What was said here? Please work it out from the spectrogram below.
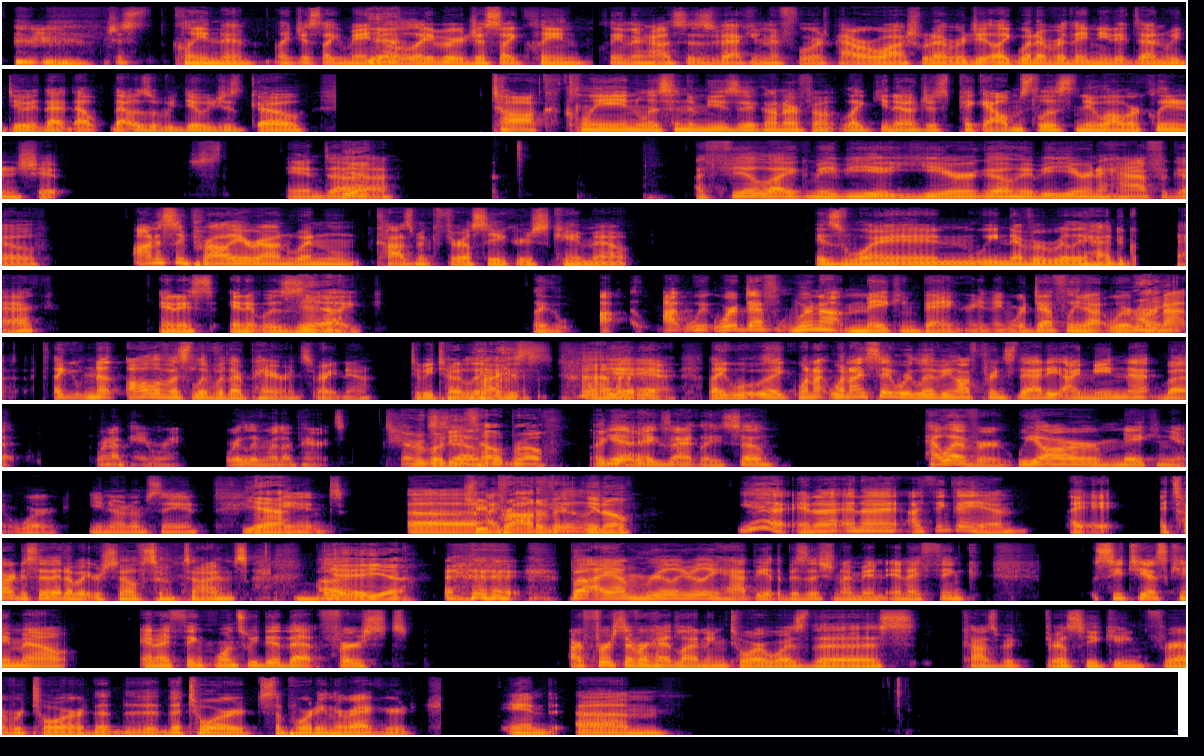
just clean them, like just like manual Yeah. labor, just like clean clean their houses, vacuum their floors, power wash, whatever. Do, like whatever they needed done, we do it. That that that was what we do. We just go talk, clean, listen to music on our phone, like you know, just pick albums to listen to while we're cleaning and shit. And uh Yeah. I feel like maybe a year ago, maybe a year and a half ago, honestly, probably around when Cosmic Thrill Seekers came out, is when we never really had to go back, and it's and it was Yeah. like, like I, I, we, we're definitely we're not making bang or anything. We're definitely not. We're, we're not like not all of us live with our parents right now. To be totally honest, nice yeah, yeah. Like like when I when I say we're living off Prince Daddy, I mean that, but we're not paying rent. We're living with our parents. everybody needs help bro i yeah, exactly. So, however, we are making it work. You know what I'm saying? yeah And uh, should be proud of it you know Yeah, and I and I I think I am. I, I it's hard to say that about yourself sometimes, but yeah yeah yeah but I am really, really happy at the position I'm in. And I think CTS came out, and I think once we did that first, our first ever headlining tour was the Cosmic Thrill Seeking Forever tour, the, the the tour supporting the record, and um,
